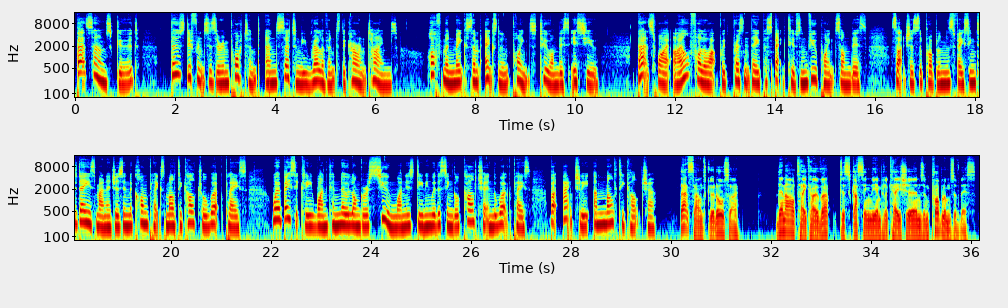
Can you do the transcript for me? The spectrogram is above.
That sounds good. Those differences are important and certainly relevant to the current times. Hoffman makes some excellent points too on this issue. That's why I'll follow up with present day perspectives and viewpoints on this, such as the problems facing today's managers in the complex multicultural workplace, where basically one can no longer assume one is dealing with a single culture in the workplace, but actually a multiculture. That sounds good also. Then I'll take over, discussing the implications and problems of this.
